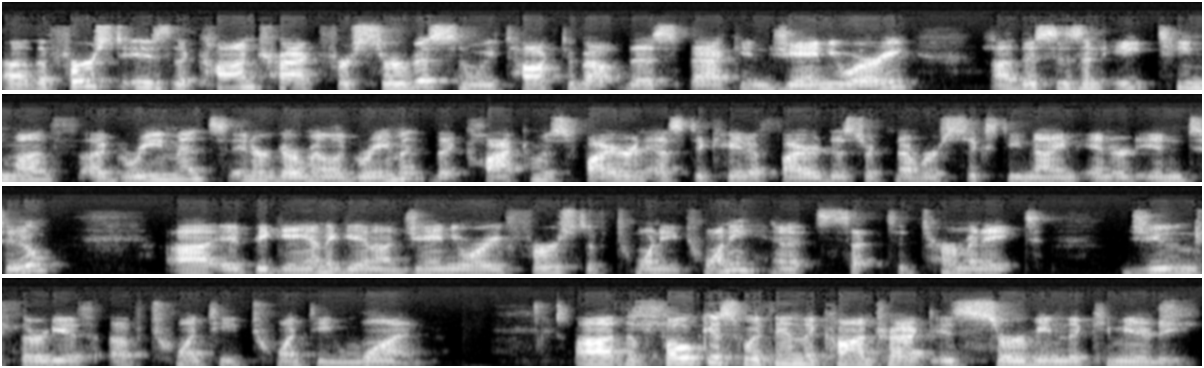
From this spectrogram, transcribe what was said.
Uh, the first is the contract for service, and we talked about this back in January. Uh, this is an 18-month agreement, intergovernmental agreement that Clackamas Fire and Estacada Fire District number 69 entered into. Uh, it began again on January 1st of 2020, and it's set to terminate June 30th of 2021. Uh, the focus within the contract is serving the community.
